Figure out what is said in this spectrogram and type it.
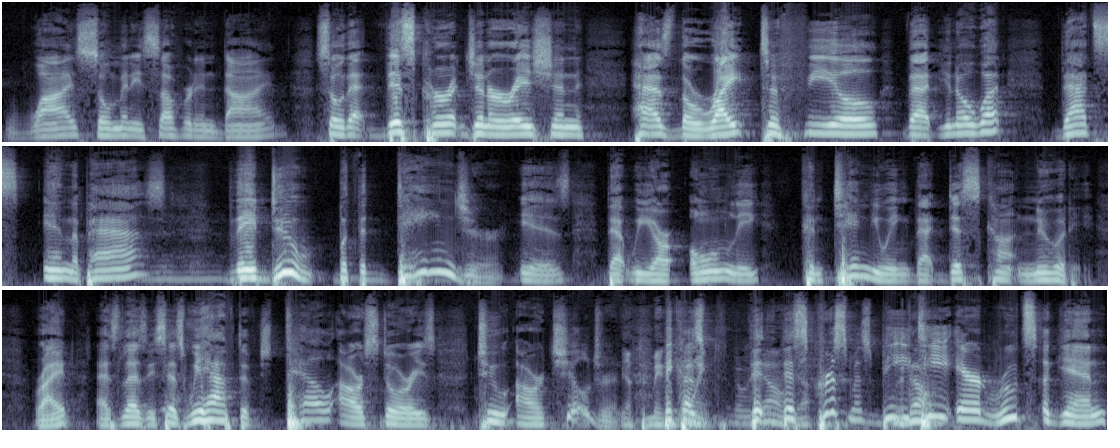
why so many suffered and died? So that this current generation has the right to feel that, you know what, that's in the past. They do, but the danger is that we are only continuing that discontinuity, right? As Leslie says, we have to tell our stories to our children You have to make a because. No, we this yeah. Christmas, BET aired Roots again,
